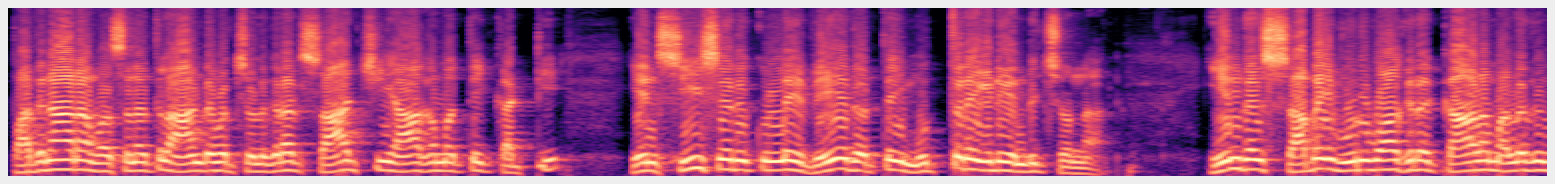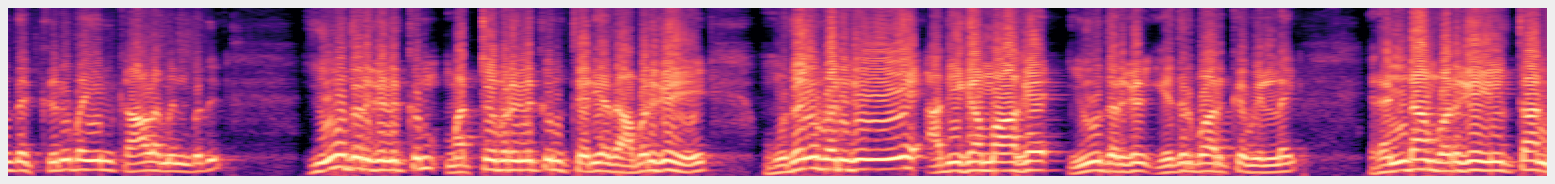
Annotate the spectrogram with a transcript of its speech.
பதினாறாம் வசனத்தில் ஆண்டவர் சொல்கிறார் சாட்சி ஆகமத்தை கட்டி என் சீஷருக்குள்ளே வேதத்தை முத்திரையிடு என்று சொன்னார். இந்த சபை உருவாகிற காலம் அல்லது இந்த கிருபையின் காலம் என்பது யூதர்களுக்கும் மற்றவர்களுக்கும் தெரியாது. அவர்கள் முதல் வருகையே அதிகமாக யூதர்கள் எதிர்பார்க்கவில்லை. இரண்டாம் வருகையில் தான்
